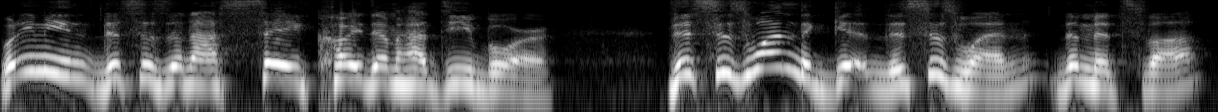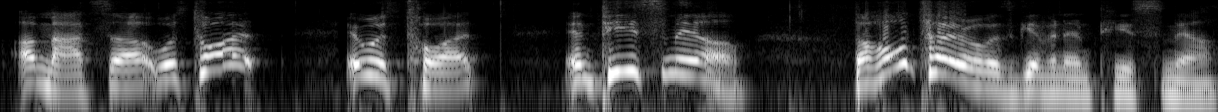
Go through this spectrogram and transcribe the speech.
what do you mean this is an Asay Koidem Hadibor? This is when the this is when the mitzvah of matzah was taught. It was taught in piecemeal. The whole Torah was given in piecemeal.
